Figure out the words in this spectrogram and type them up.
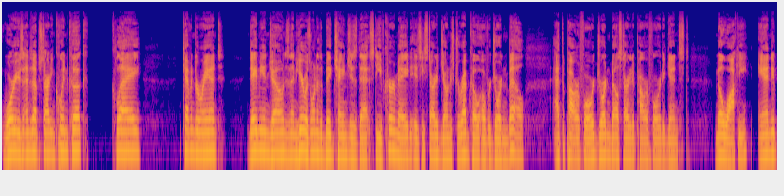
Warriors ended up starting Quinn Cook, Klay, Kevin Durant, Damian Jones, and then here was one of the big changes that Steve Kerr made is he started Jonas Jerebko over Jordan Bell at the power forward. Jordan Bell started at power forward against Milwaukee, and it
